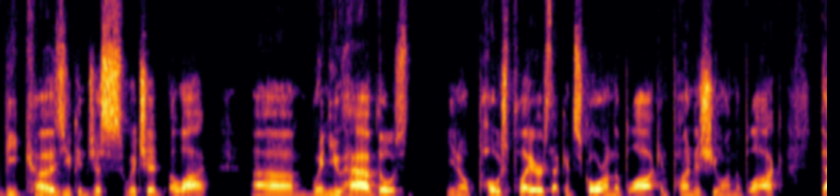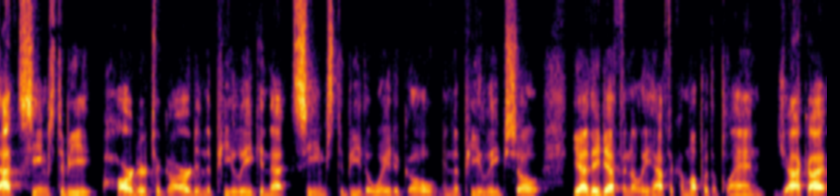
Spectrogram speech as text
because mm-hmm. you can just switch it a lot. Um, when you have those, you know, post players that can score on the block and punish you on the block, that seems to be harder to guard in the P League, and that seems to be the way to go in the P League. So, yeah, they definitely have to come up with a plan. Jack, I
